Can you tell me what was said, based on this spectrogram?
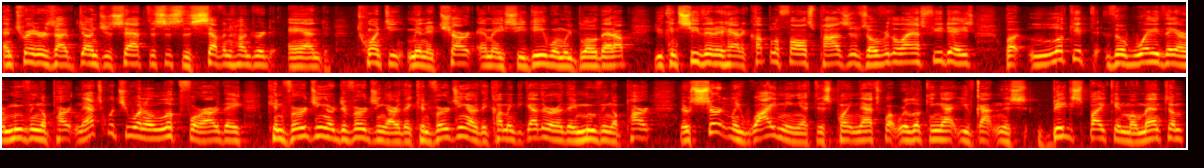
And traders, I've done just that. This is the 720 minute chart, MACD. When we blow that up, you can see that it had a couple of false positives over the last few days, but look at the way they are moving apart. And that's what you want to look for. Are they converging or diverging? Are they converging? Are they coming together? Are they moving apart? They're certainly widening at this point, and that's what we're looking at. You've gotten this big spike in momentum.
